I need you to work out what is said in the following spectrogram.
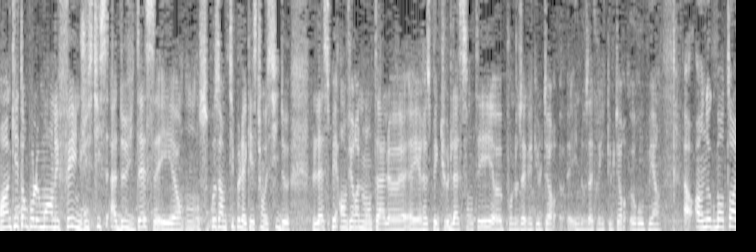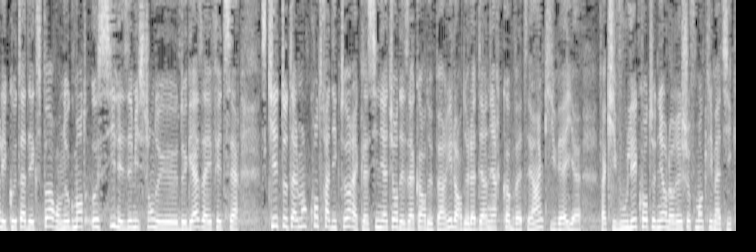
inquiétant pour le moins en effet, une justice à deux vitesses et euh, on, se pose un petit peu la question aussi de l'aspect environnemental euh, et respectueux de la santé euh, pour nos agriculteurs et nos agriculteurs européens. En augmentant les quotas d'export, on augmente aussi les émissions de, de, gaz à effet de serre, ce qui est totalement contradictoire avec la signature des accords de Paris lors de la dernière COP 21 qui veille, enfin qui voulait contenir le réchauffement climatique.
